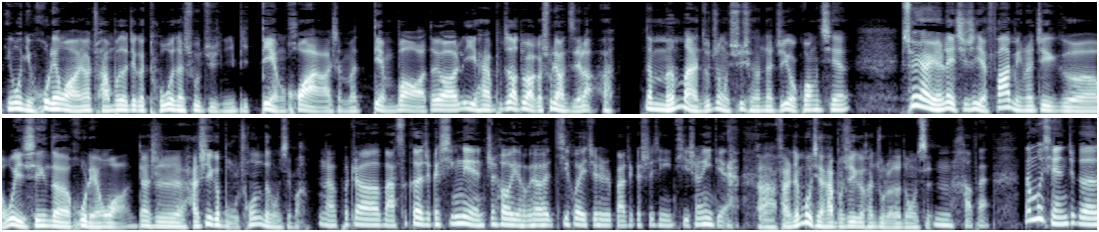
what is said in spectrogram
因为你互联网要传播的这个图文的数据，你比电话啊、什么电报啊都要厉害，不知道多少个数量级了啊。那能满足这种需求的呢，只有光纤。虽然人类其实也发明了这个卫星的互联网，但是还是一个补充的东西嘛。那不知道马斯克这个星链之后有没有机会，就是把这个事情提升一点啊？反正目前还不是一个很主流的东西。嗯，好吧。那目前这个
